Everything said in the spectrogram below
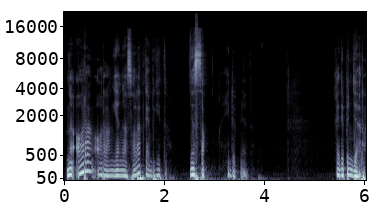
Nah orang-orang yang nggak sholat kayak begitu nyesek hidupnya tuh. Kayak di penjara.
